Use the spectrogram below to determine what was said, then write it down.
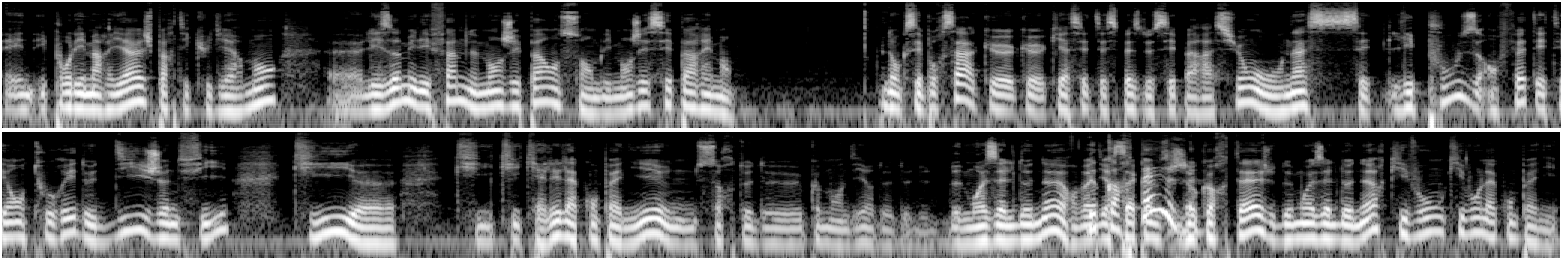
et, pour les mariages particulièrement, euh, les hommes et les femmes ne mangeaient pas ensemble, ils mangeaient séparément. Donc c'est pour ça que qu'il y a cette espèce de séparation où on a cette l'épouse en fait était entourée de dix jeunes filles qui euh, qui, qui, qui allaient l'accompagner une sorte de comment dire de, de, de demoiselle d'honneur on va dire ça comme de cortège de demoiselles d'honneur qui vont qui vont l'accompagner.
